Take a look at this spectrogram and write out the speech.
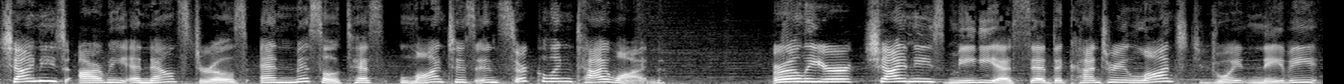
Chinese Army announced drills and missile test launches encircling Taiwan. Earlier, Chinese media said the country launched joint Navy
